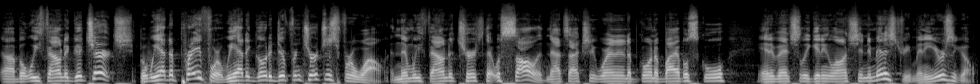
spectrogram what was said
Uh, but we found a good church. But we had to pray for it. We had to go to different churches for a while. And then we found a church that was solid. And that's actually where I ended up going to Bible school and eventually getting launched into ministry many years ago.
